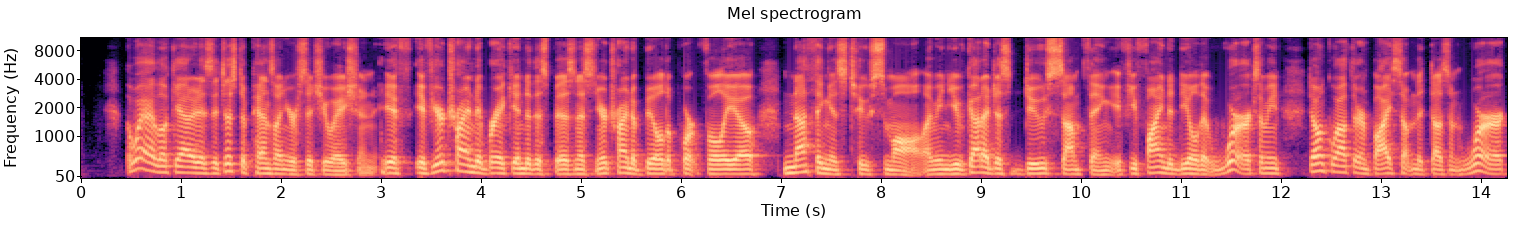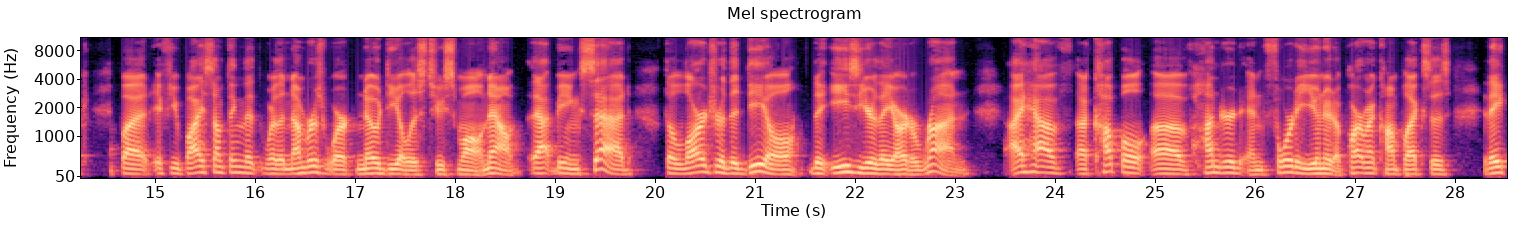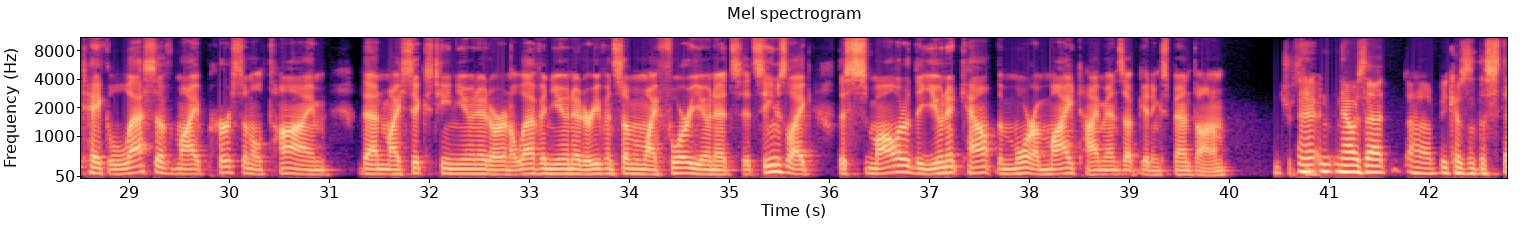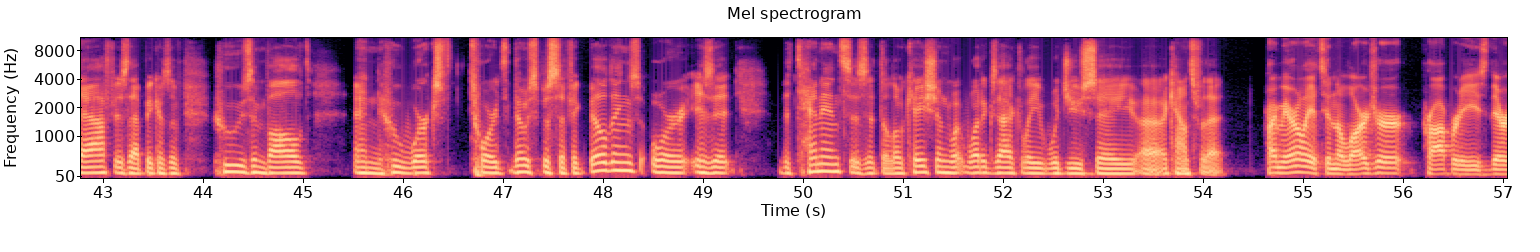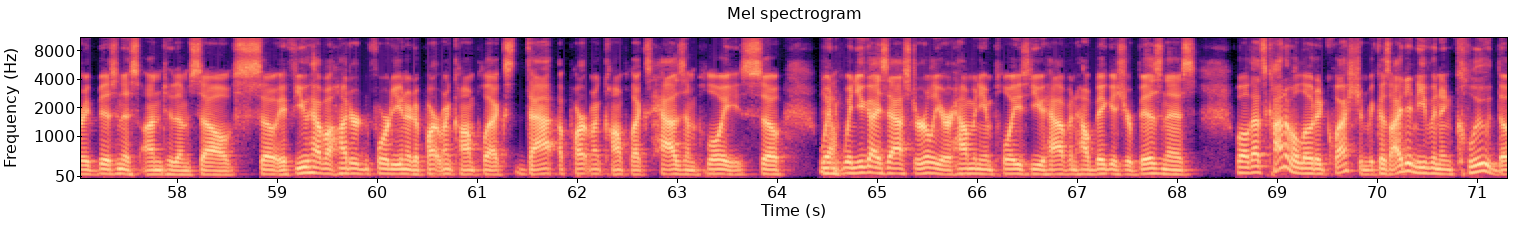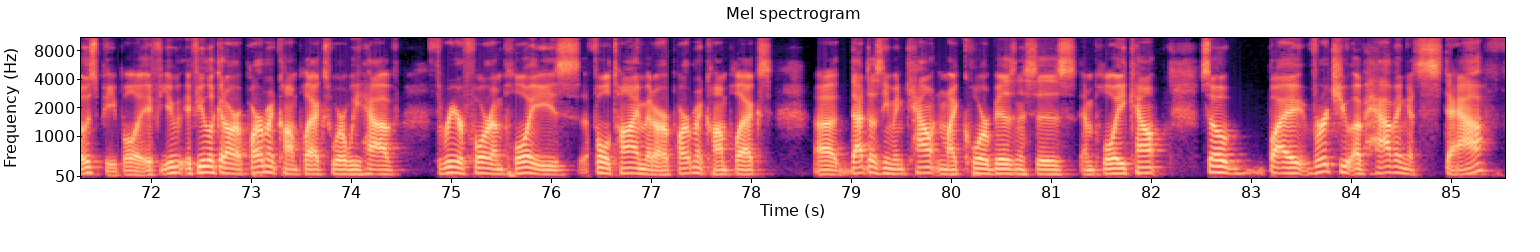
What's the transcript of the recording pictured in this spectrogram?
The way I look at it is it just depends on your situation. If if you're trying to break into this business and you're trying to build a portfolio, nothing is too small. I mean, you've got to just do something. If you find a deal that works, I mean, don't go out there and buy something that doesn't work. But if you buy something that where the numbers work, no deal is too small. Now, that being said, the larger the deal, the easier they are to run. I have a couple of 140 unit apartment complexes they take less of my personal time than my 16 unit or an 11 unit or even some of my four units. It seems like the smaller the unit count, the more of my time ends up getting spent on them. Interesting. And now, is that uh, because of the staff? Is that because of who's involved and who works towards those specific buildings, or is it the tenants? Is it the location? What what exactly would you say uh, accounts for that? Primarily, it's in the larger properties. They're a business unto themselves. So if you have a 140 unit apartment complex, that apartment complex has employees. So when, yeah. when you guys asked earlier, how many employees do you have and how big is your business? Well, that's kind of a loaded question because I didn't even include those people. If you if you look at our apartment complex where we have three or four employees full time at our apartment complex, uh, that doesn't even count in my core business's employee count. So, by virtue of having a staff,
